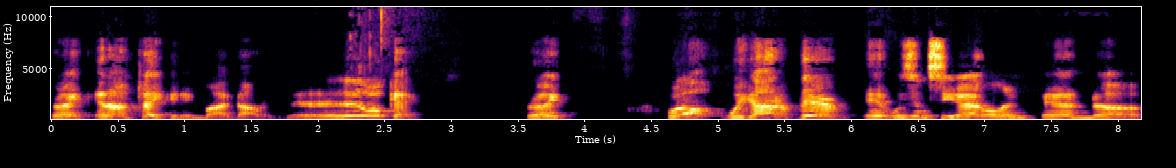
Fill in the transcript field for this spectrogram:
Right. And I'm taking him by golly. Uh, okay. Right. Well, we got up there. It was in Seattle and, and, uh,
